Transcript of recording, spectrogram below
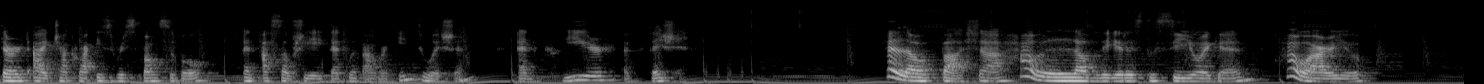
Third eye chakra is responsible and associated with our intuition and clear vision. Hello, Basha. How lovely it is to see you again. How are you?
